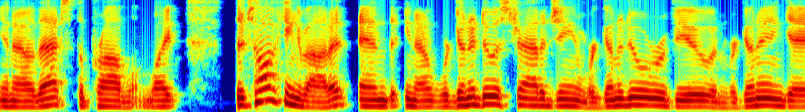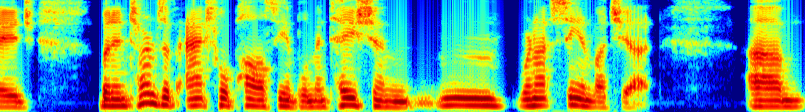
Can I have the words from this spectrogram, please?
You know, that's the problem. Like they're talking about it and, you know, we're going to do a strategy and we're going to do a review and we're going to engage. But in terms of actual policy implementation, mm, we're not seeing much yet. Um,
